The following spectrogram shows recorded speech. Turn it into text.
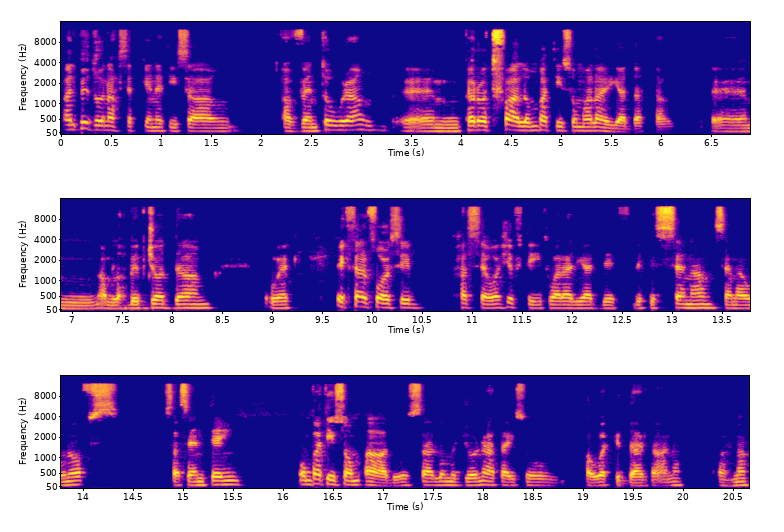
Għal-bidu naħseb kienet jisa avventura, ehm, però tfal mbagħad jisu malajr jaddattaw. Ehm, għamlu ħbib ġodda u hekk. Iktar forsi ħassewa xi ftit wara li għaddit dik is-sena, sena u nofs, sa sentejn u mbagħad qishom qagħdu, issa llum il-ġurnata qisu hawnhekk id-dar tagħna aħna.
